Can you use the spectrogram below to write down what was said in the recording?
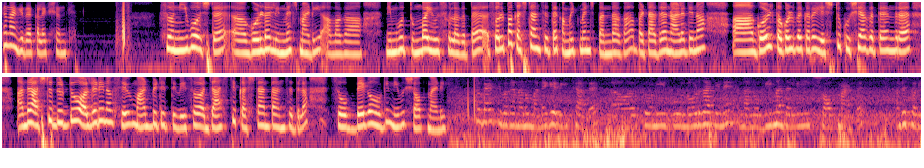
ಚೆನ್ನಾಗಿದೆ ಕಲೆಕ್ಷನ್ಸ್ ಸೊ ನೀವು ಅಷ್ಟೇ ಗೋಲ್ಡಲ್ಲಿ ಇನ್ವೆಸ್ಟ್ ಮಾಡಿ, ಆವಾಗ ನಿಮಗೂ ತುಂಬ ಯೂಸ್ಫುಲ್ ಆಗುತ್ತೆ. ಸ್ವಲ್ಪ ಕಷ್ಟ ಅನಿಸುತ್ತೆ ಕಮಿಟ್ಮೆಂಟ್ಸ್ ಬಂದಾಗ ಬಟ್ ಆದರೆ ನಾಳೆ ದಿನ ಗೋಲ್ಡ್ ತೊಗೊಳ್ಬೇಕಾದ್ರೆ ಎಷ್ಟು ಖುಷಿ ಆಗುತ್ತೆ ಅಂದರೆ ಅಂದರೆ ಅಷ್ಟು ದುಡ್ಡು ಆಲ್ರೆಡಿ ನಾವು ಸೇವ್ ಮಾಡಿಬಿಟ್ಟಿರ್ತೀವಿ. ಸೊ ಜಾಸ್ತಿ ಕಷ್ಟ ಅಂತ ಅನಿಸೋದಿಲ್ಲ. ಸೊ ಬೇಗ ಹೋಗಿ ನೀವು ಶಾಪ್ ಮಾಡಿ. ಸೊ ಗೈಸ್ ಇವಾಗ ನಾನು ಮನೆಗೆ ರೀಚ್ ಆದೆ. ಸೊ ನೀವು ನೋಡಿದಾಗೇ ನಾನು ಭೀಮಾದಲ್ಲಿ ಶಾಪ್ ಮಾಡಿದೆ. ಅಂದರೆ ಸಾರಿ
